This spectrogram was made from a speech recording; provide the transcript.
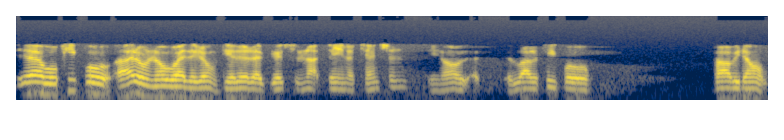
Yeah, well, people, I don't know why they don't get it. I guess they're not paying attention. You know, a lot of people probably don't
